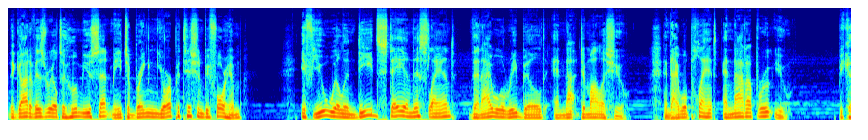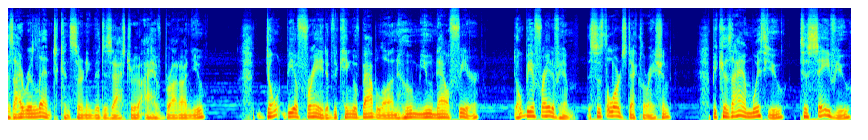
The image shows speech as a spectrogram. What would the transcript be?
the God of Israel to whom you sent me to bring your petition before him. If you will indeed stay in this land, then I will rebuild and not demolish you, and I will plant and not uproot you, because I relent concerning the disaster I have brought on you. Don't be afraid of the king of Babylon, whom you now fear. Don't be afraid of him. This is the Lord's declaration. Because I am with you to save you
